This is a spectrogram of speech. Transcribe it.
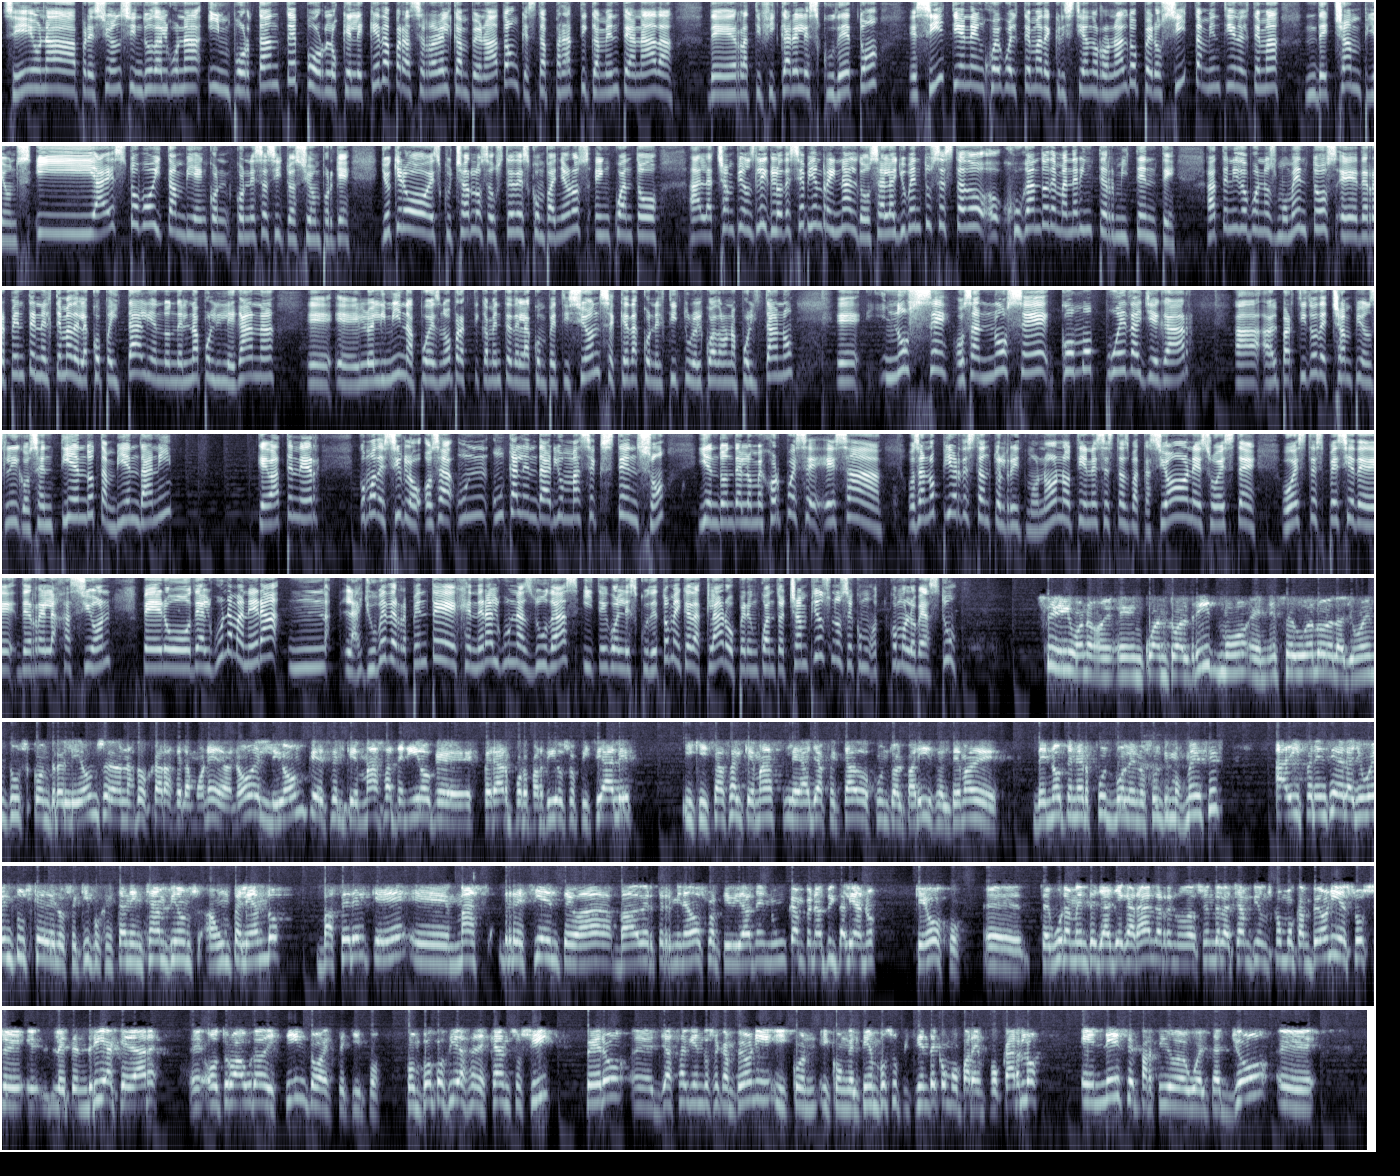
Sí, una presión sin duda alguna importante por lo que le queda para cerrar el campeonato, aunque está prácticamente a nada de ratificar el Scudetto. Eh, sí, tiene en juego el tema de Cristiano Ronaldo, pero sí también tiene el tema de Champions. Y a esto voy también con, con esa situación, porque yo quiero escucharlos a ustedes, compañeros, en cuanto a la Champions League. Lo decía bien Reinaldo, o sea, la Juventus ha estado oh, jugando de manera intermitente. Ha tenido buenos momentos, eh, de repente en el tema de la Copa Italia, en donde el Napoli le gana. Eh, eh, lo elimina, pues, ¿no? Prácticamente de la competición, se queda con el título el cuadro napolitano. Eh, no sé, o sea, no sé cómo pueda llegar al partido de Champions League. O sea, entiendo también, Dani, que va a tener, ¿cómo decirlo? O sea, un calendario más extenso y en donde a lo mejor pues e, esa, o sea, no pierdes tanto el ritmo, ¿no? No tienes estas vacaciones o este o esta especie de, relajación, pero de alguna manera mm, la lluvia de repente genera algunas dudas y te digo, el escudeto me queda claro, pero en cuanto a Champions no sé cómo, cómo lo veas tú. Sí, bueno, en cuanto al ritmo, en ese duelo de la Juventus contra el León se dan las dos caras de la moneda, ¿no? El León, que es el que más ha tenido que esperar por partidos oficiales, y quizás al que más le haya afectado junto al París, el tema de, no tener fútbol en los últimos meses, a diferencia de la Juventus que de los equipos que están en Champions aún peleando, va a ser el que eh, más reciente va, va, a haber terminado su actividad en un campeonato italiano que, ojo, eh, seguramente ya llegará la renovación de la Champions como campeón y eso se, eh, le tendría que dar otro aura distinto a este equipo. Con pocos días de descanso, sí, pero eh, ya sabiéndose campeón y, con, y con el tiempo suficiente como para enfocarlo en ese partido de vuelta. Yo, eh,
